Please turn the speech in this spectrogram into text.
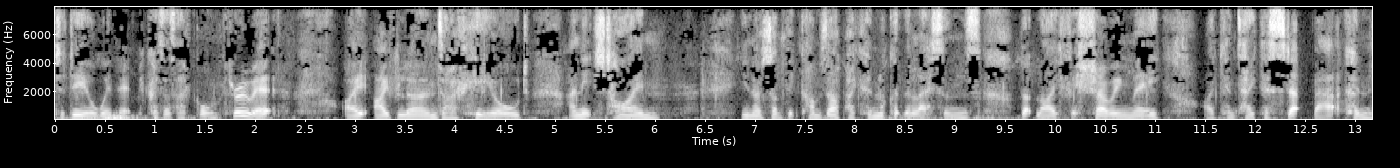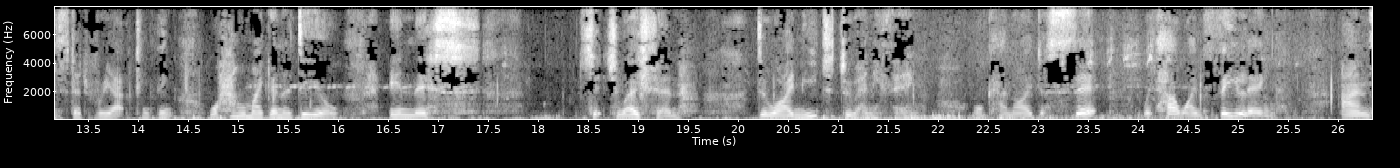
to deal with it because as I've gone through it, I I've learned, I've healed, and each time you know, something comes up, I can look at the lessons that life is showing me. I can take a step back and instead of reacting, think, well, how am I going to deal in this situation? Do I need to do anything? Or can I just sit with how I'm feeling and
